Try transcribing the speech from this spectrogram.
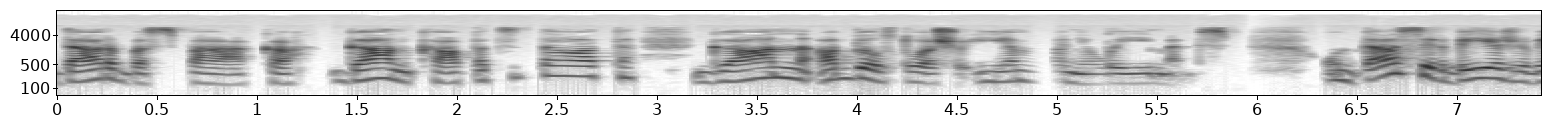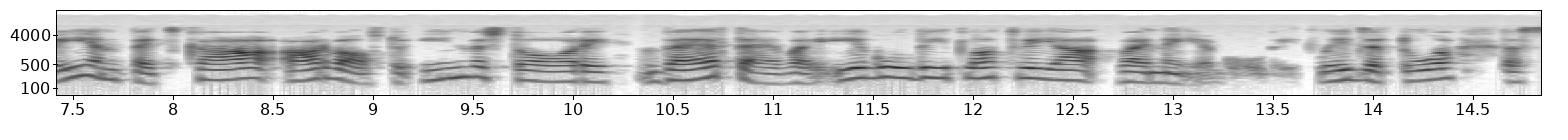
darba spēka gan kapacitāte, gan atbilstošu iemaņu līmenis. Un tas ir bieži vien pēc kā ārvalstu investori vērtē vai ieguldīt Latvijā vai neieguldīt. Līdz ar to tas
